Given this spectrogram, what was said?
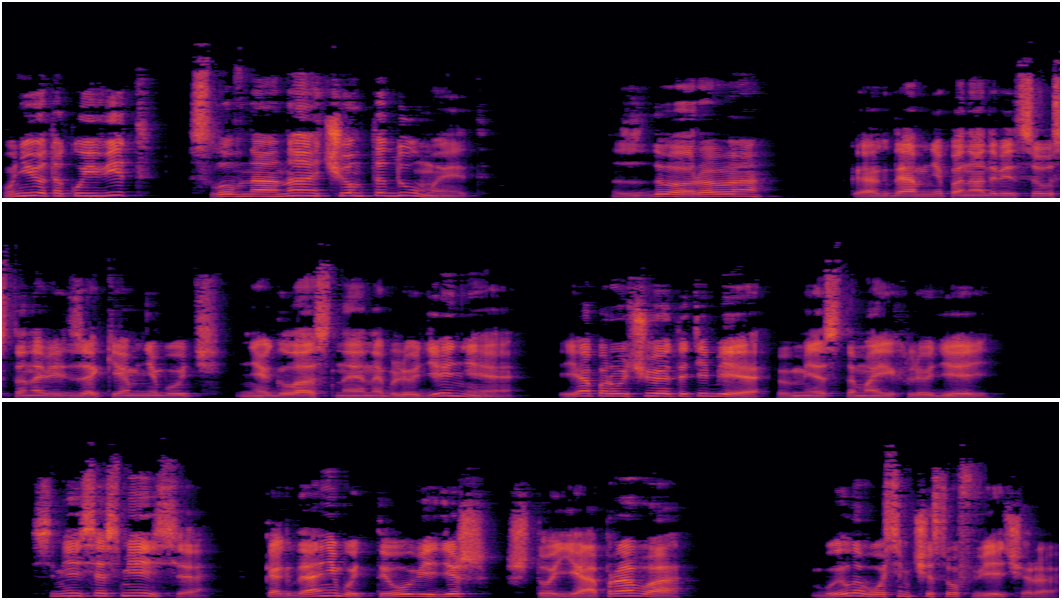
У нее такой вид, словно она о чем-то думает. «Здорово. Когда мне понадобится установить за кем-нибудь негласное наблюдение, я поручу это тебе вместо моих людей». «Смейся, смейся. Когда-нибудь ты увидишь, что я права». Было восемь часов вечера.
